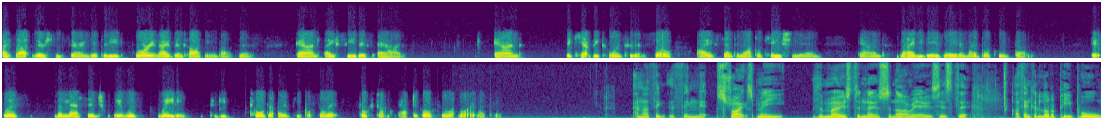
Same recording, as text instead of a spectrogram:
I thought, there's some serendipity. Lori and I have been talking about this, and I see this ad, and it can't be coincidence. So I sent an application in, and 90 days later, my book was done. It was the message, it was waiting to be told to other people so that folks don't have to go through what Lori went through. And I think the thing that strikes me the most in those scenarios is that I think a lot of people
